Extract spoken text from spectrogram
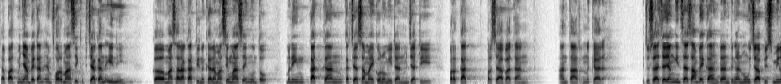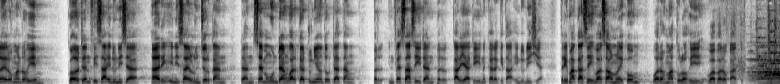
dapat menyampaikan informasi kebijakan ini ke masyarakat di negara masing-masing untuk meningkatkan kerjasama ekonomi dan menjadi perkat persahabatan antar negara. Itu saja yang ingin saya sampaikan dan dengan mengucap Bismillahirrahmanirrahim, Golden Visa Indonesia hari ini saya luncurkan dan saya mengundang warga dunia untuk datang berinvestasi dan berkarya di negara kita Indonesia. Terima kasih. Wassalamualaikum warahmatullahi wabarakatuh.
